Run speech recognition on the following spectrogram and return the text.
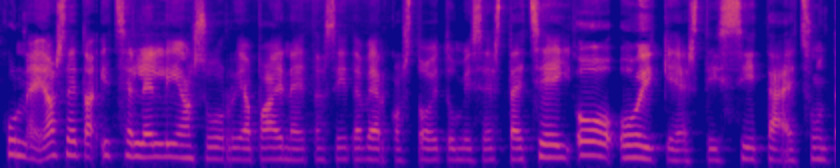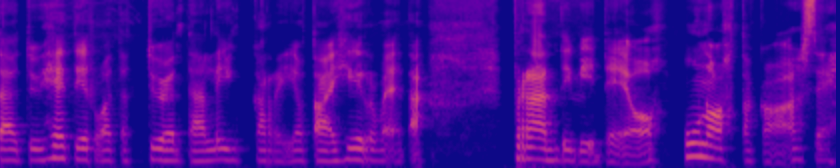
kun ei aseta itselle liian suuria paineita siitä verkostoitumisesta, että se ei ole oikeasti sitä, että sun täytyy heti ruveta työntää linkkariin jotain hirveätä brändivideo. Unohtakaa se,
